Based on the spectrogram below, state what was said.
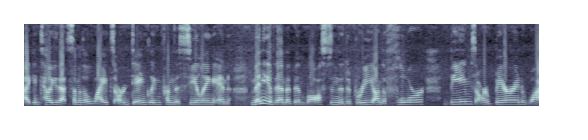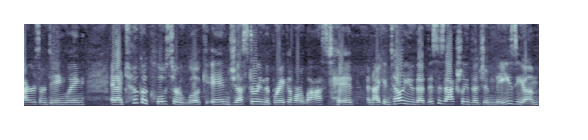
I can tell you that some of the lights are dangling from the ceiling and many of them have been lost in the debris on the floor. Beams are barren, wires are dangling. And I took a closer look in just during the break of our last hit. And I can tell you that this is actually the gymnasium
